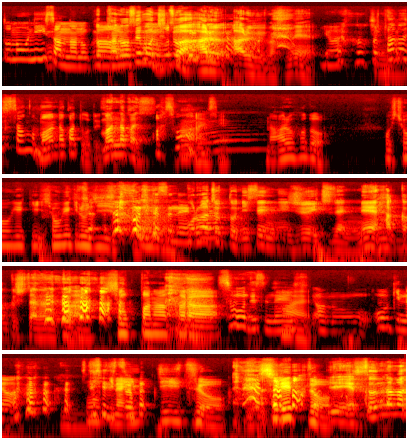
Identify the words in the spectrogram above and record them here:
当のお兄さんなのか。の可能性も実はあるあるいますね。いやただしさんが真ん中ってことですか真ん中です。あ、そうなんですね。なるほど。これ衝撃、衝撃の事実。そうですね。これはちょっと2021年にね発覚したなんか、しょっぱなから。そうですね。はい。あの大きなうん。大きな事実を。しれっと。いやいやそんなまあ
